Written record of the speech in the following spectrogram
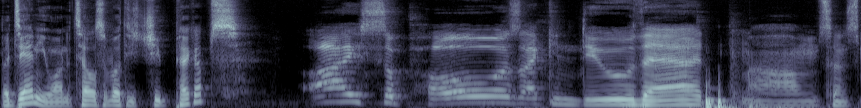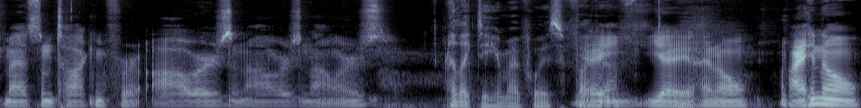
But Danny, you want to tell us about these cheap pickups? I suppose I can do that. Um, since Matt's been talking for hours and hours and hours. I like to hear my voice. Fuck yeah, off. yeah, yeah, I know. I know.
